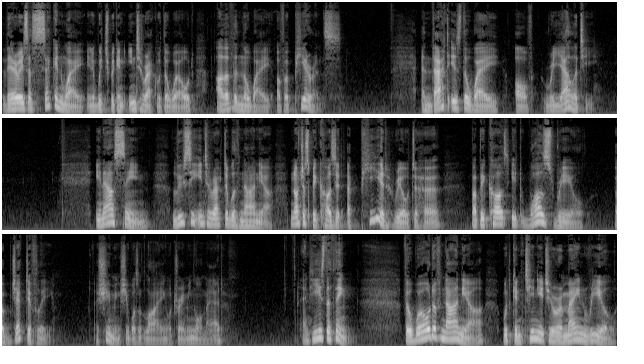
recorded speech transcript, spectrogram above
there is a second way in which we can interact with the world other than the way of appearance. And that is the way of reality. In our scene, Lucy interacted with Narnia not just because it appeared real to her, but because it was real, objectively, assuming she wasn't lying or dreaming or mad. And here's the thing the world of Narnia would continue to remain real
